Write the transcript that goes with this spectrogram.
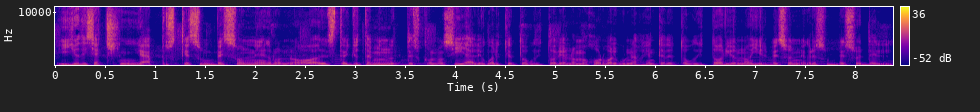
Y yo decía, chinga, pues que es un beso negro, ¿no? Este, yo también lo desconocía, al igual que tu auditorio a lo mejor, o alguna gente de tu auditorio, ¿no? Y el beso negro es un beso en, en el,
